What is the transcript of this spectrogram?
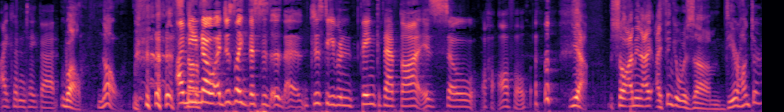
I couldn't take that. Well, no. I mean, a- no. Just like this is uh, just to even think that thought is so awful. Yeah. So I mean, I, I think it was um, Deer Hunter,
